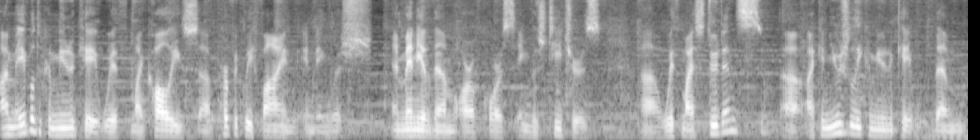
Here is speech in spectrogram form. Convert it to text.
I'm able to communicate with my colleagues uh, perfectly fine in English, and many of them are, of course, English teachers. Uh, with my students, uh, I can usually communicate with them,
